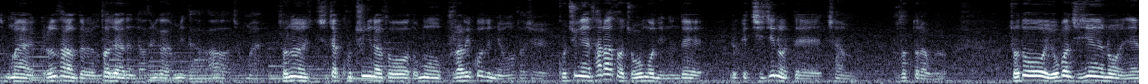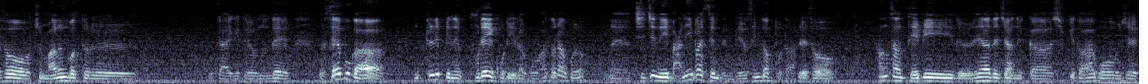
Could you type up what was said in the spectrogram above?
정말 그런 사람들은 없어져야 된다고 생각합니다. 아 정말 저는 진짜 고충이라서 너무 불안했거든요. 사실 고충에 살아서 좋은 건 있는데 이렇게 지진 올 때 참 무섭더라고요. 저도 이번 지진으로 인해서 좀 많은 것들을 이렇게 알게 되었는데 세부가 이 필리핀의 불의 고리라고 하더라고요. 네, 지진이 많이 발생된대요 생각보다. 그래서 항상 대비를 해야 되지 않을까 싶기도 하고 이제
